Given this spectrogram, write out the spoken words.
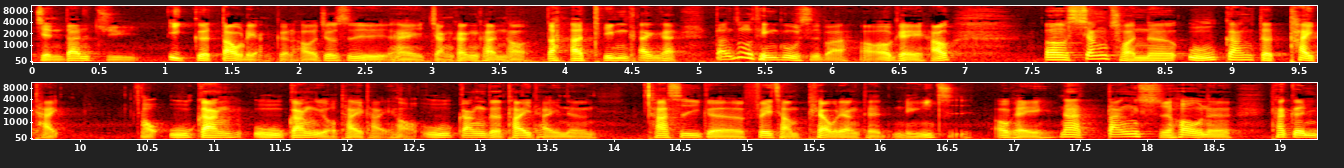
简单举一个到两个，好，就是哎讲看看哈，大家听看看，当做听故事吧。好，OK，好，呃，相传呢，吴刚的太太，好，吴刚，吴刚有太太哈，吴刚的太太呢。她是一个非常漂亮的女子，OK。那当时候呢，她跟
